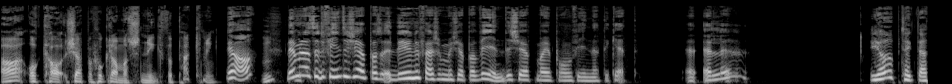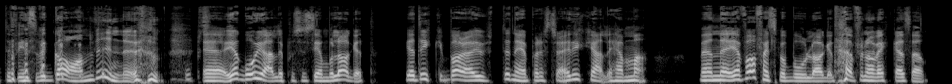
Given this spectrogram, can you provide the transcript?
ja, och ha, köpa choklad med snygg förpackning. Ja, Mm. Nej, men alltså, det är fint att köpa, det är ungefär som att köpa vin, det köper man ju på en fin etikett. E- Eller? Jag har upptäckt att det finns veganvin nu. Eh, Jag går ju aldrig på Systembolaget. Jag dricker bara ute när jag är på restaurang, jag dricker aldrig hemma. Men eh, jag var faktiskt på bolaget här för några veckor sedan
